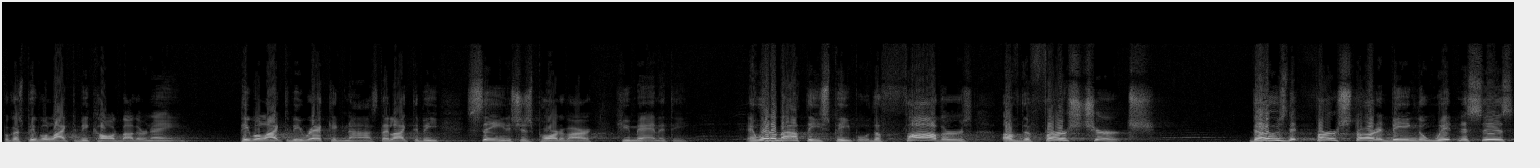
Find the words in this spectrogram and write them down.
because people like to be called by their name. People like to be recognized, they like to be seen. It's just part of our humanity. And what about these people, the fathers of the first church? Those that first started being the witnesses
